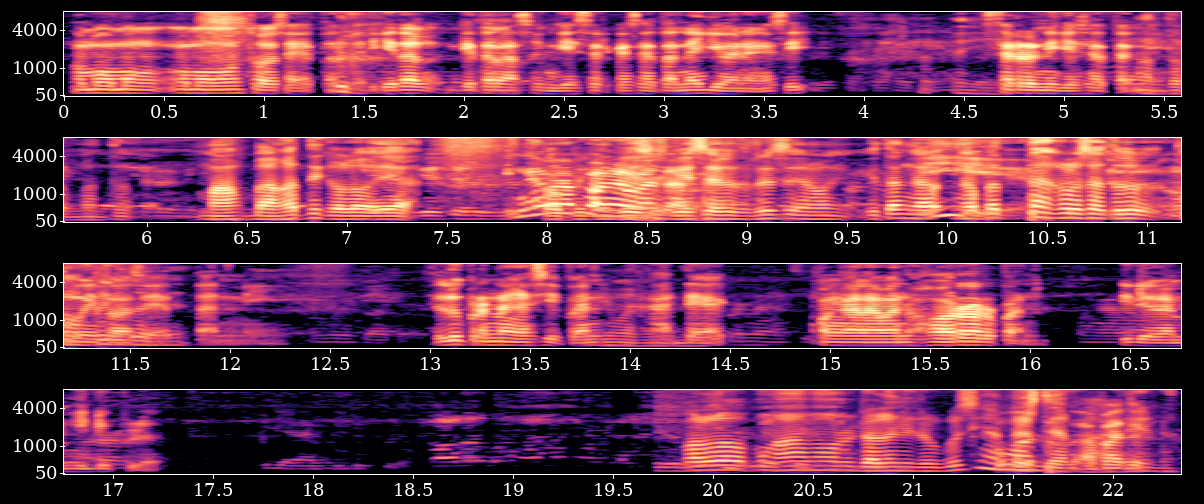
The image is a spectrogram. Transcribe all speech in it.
Ngomong-ngomong ngomong soal setan tadi kita kita langsung geser ke setannya gimana nggak sih? Seru nih geser setannya. mantap mantap maaf banget nih kalau ya Nggak topiknya nggak geser-geser terus emang kita nggak nggak Iya. betah kalau satu topik soal ya. setan nih. Lu pernah gak sih pan ada pengalaman horor pan di dalam hidup lu? kalau pengalaman dalam hidup gue sih hampir Waduh, setiap apa hari tuh?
